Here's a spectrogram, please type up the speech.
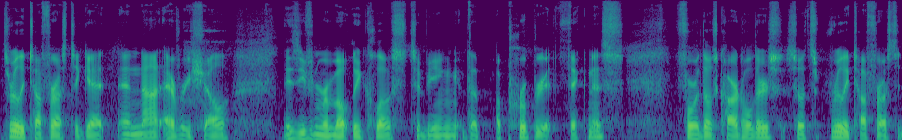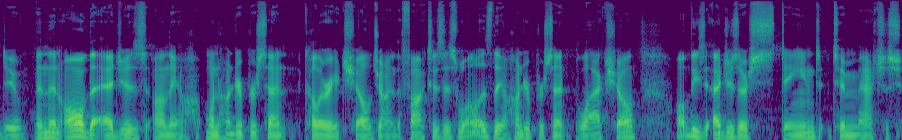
It's really tough for us to get and not every shell is even remotely close to being the appropriate thickness for those card holders. So it's really tough for us to do. And then all of the edges on the 100% Color 8 shell Johnny the Foxes, as well as the 100% black shell, all these edges are stained to match the, sh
